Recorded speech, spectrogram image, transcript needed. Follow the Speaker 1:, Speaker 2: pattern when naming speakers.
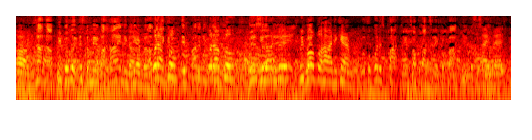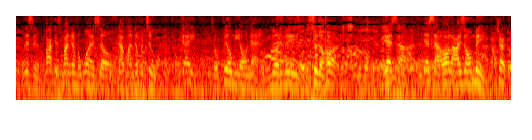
Speaker 1: Oh,
Speaker 2: No, no, people look. This the man behind the camera. I'm
Speaker 1: What up, Pooh?
Speaker 2: In front of the
Speaker 1: What up. Pooh?
Speaker 2: This
Speaker 1: You know what I mean? We both behind the camera.
Speaker 2: What, what is Pac, man? Talk about today for Pac, man. What's this
Speaker 1: Hey man, listen, Pac is my number one, so not my number two. Okay, so feel me on that. You know what I mean? To the heart.
Speaker 2: The
Speaker 1: Yes, sir. Yes, sir. All eyes on me. Church.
